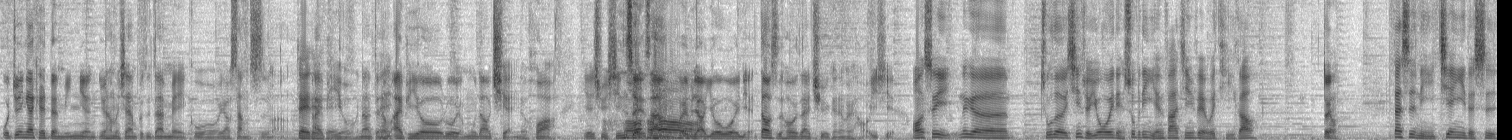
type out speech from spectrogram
我觉得应该可以等明年，因为他们现在不是在美国要上市嘛？对对对。IPO，那等他们 IPO 如果有募到钱的话，也许薪水上 会比较优渥一点，到时候再去可能会好一些。哦，所以那个除了薪水优渥一点，说不定研发经费也会提高。对。但是你建议的是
